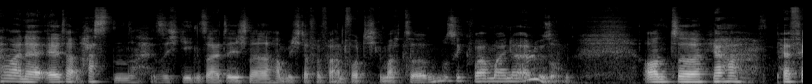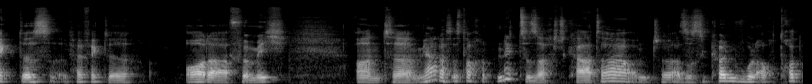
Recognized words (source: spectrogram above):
Meine Eltern hassten sich gegenseitig, ne, haben mich dafür verantwortlich gemacht. Äh, Musik war meine Erlösung. Und äh, ja, perfektes, perfekte Order für mich und ähm, ja, das ist doch nett, sagt Carter. Und äh, also sie können wohl auch trot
